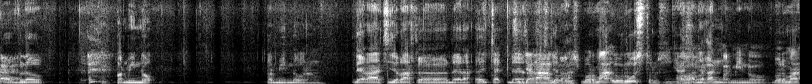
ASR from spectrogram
Goblok. Parmindo. Parmindo orang. Daerah Cijerah ke daerah eh daerah sejarah lurus Burma lurus terus Ya, Soalnya kan Parmindo. Burma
